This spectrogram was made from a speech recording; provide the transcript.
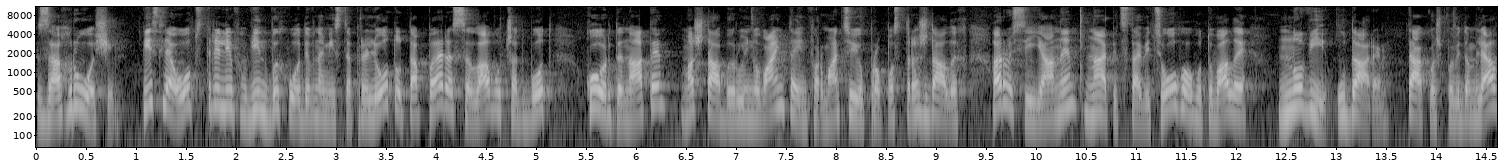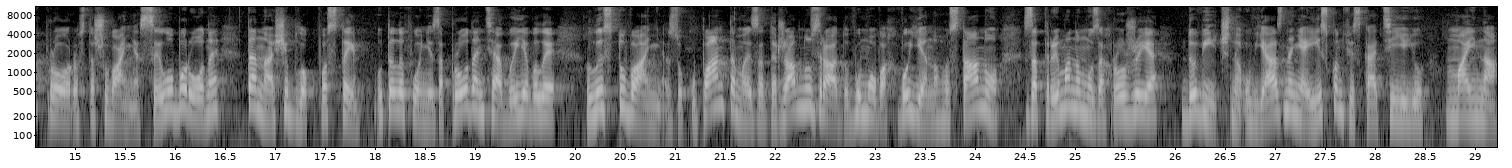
за гроші. Після обстрілів він виходив на місце прильоту та пересилав у чат-бот координати, масштаби руйнувань та інформацію про постраждалих. А росіяни на підставі цього готували нові удари. Також повідомляв про розташування сил оборони та наші блокпости. У телефоні запроданця виявили листування з окупантами за державну зраду в умовах воєнного стану. Затриманому загрожує довічне ув'язнення із конфіскацією майна.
